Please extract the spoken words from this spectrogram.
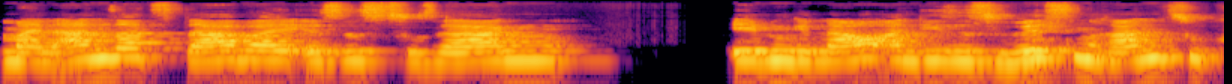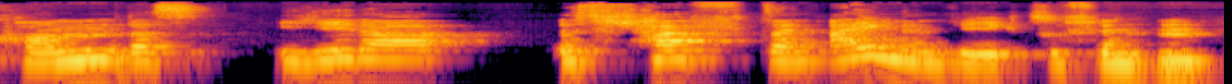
mein Ansatz dabei ist es zu sagen, eben genau an dieses Wissen ranzukommen, dass jeder es schafft, seinen eigenen Weg zu finden.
